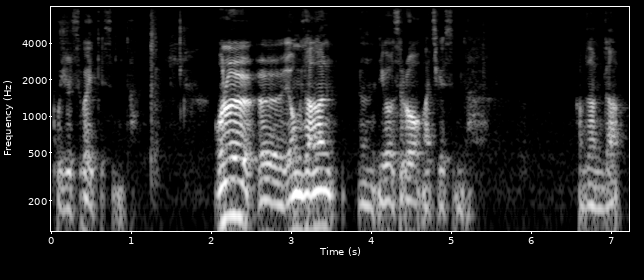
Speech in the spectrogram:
보실 수가 있겠습니다. 오늘 어, 영상은 이것으로 마치겠습니다. 감사합니다.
